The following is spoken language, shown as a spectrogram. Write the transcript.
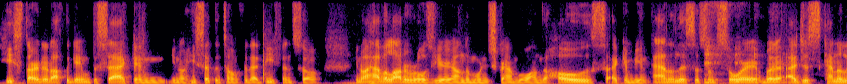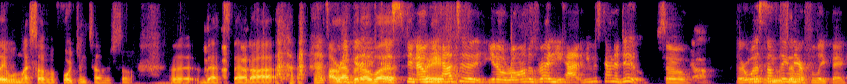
he started off the game with the sack and, you know, he set the tone for that defense. So, you know, I have a lot of roles here on the morning scramble. I'm the host. I can be an analyst of some sort, but I just kind of labeled myself a fortune teller. So uh, that's that. Uh, that's I'll wrap it up. Because, you know, hey. he had to, you know, Rolando's right. He had, he was kind of due. So yeah. there was yeah, something was there, Felipe.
